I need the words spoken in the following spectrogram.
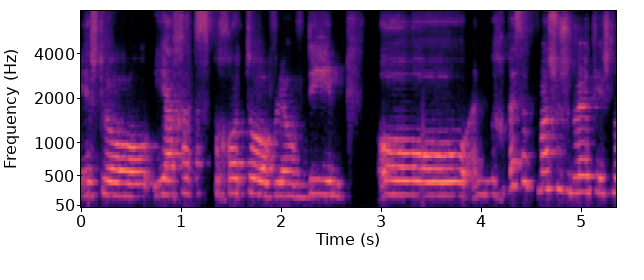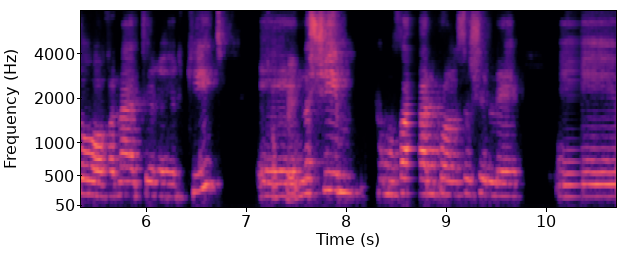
יש לו יחס פחות טוב לעובדים, או אני מחפשת משהו שבאמת יש לו הבנה יותר ערכית. Okay. אוקיי. נשים, כמובן, כל הנושא של אה,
